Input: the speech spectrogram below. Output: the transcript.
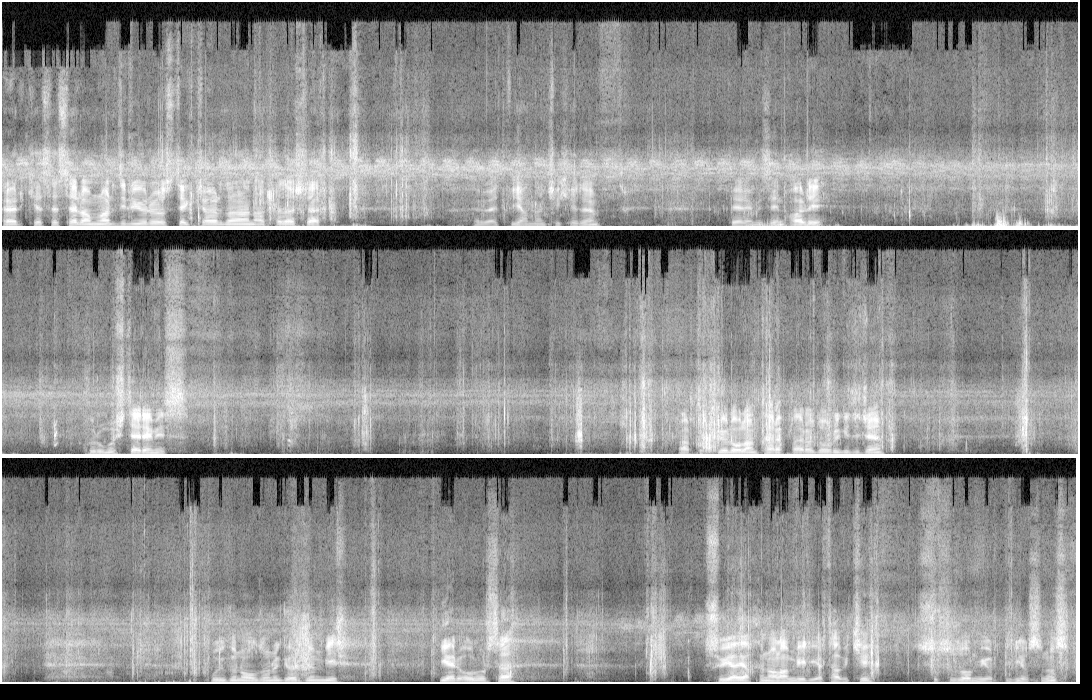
Herkese selamlar diliyoruz tekrardan arkadaşlar. Evet bir yandan çekelim. Deremizin hali. Kurumuş deremiz. Artık göl olan taraflara doğru gideceğim. Uygun olduğunu gördüğüm bir yer olursa suya yakın olan bir yer tabii ki. Susuz olmuyor biliyorsunuz.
